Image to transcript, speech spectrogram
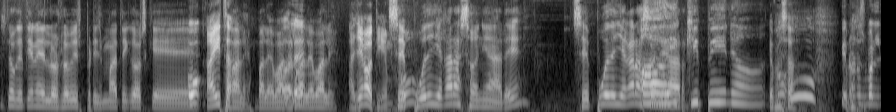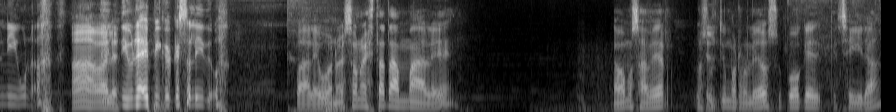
Es lo que tienen los lobbies prismáticos que... Oh, ahí está. Vale, vale, vale, Vale. vale, vale. ¿Ha llegado a tiempo? Se puede llegar a soñar, ¿eh? Se puede llegar a ¡Ay, soñar. qué pena! ¿Qué pasa? Uf, que no nos vale ni una. Ah, vale. ni una épica que ha salido. Vale, bueno, eso no está tan mal, ¿eh? Vamos a ver los El- últimos roleos. Supongo que, que seguirá.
